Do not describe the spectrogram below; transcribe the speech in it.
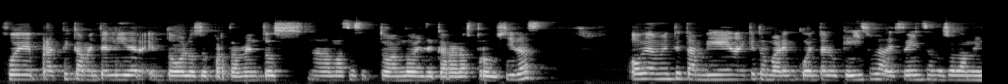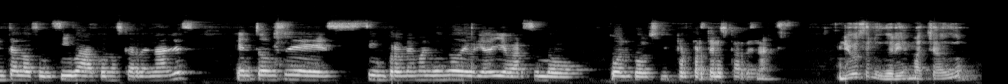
Fue prácticamente líder en todos los departamentos, nada más exceptuando el de carreras producidas. Obviamente también hay que tomar en cuenta lo que hizo la defensa, no solamente a la ofensiva con los Cardenales. Entonces, sin problema alguno, debería de llevárselo Paul Goldsmith por parte de los Cardenales. Yo se lo daría a Machado.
